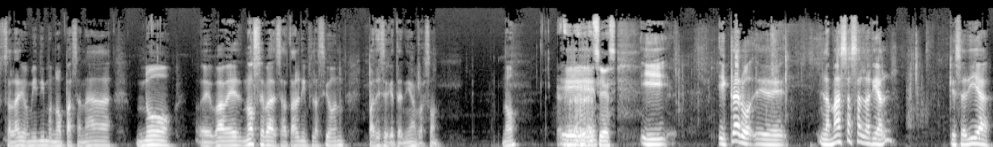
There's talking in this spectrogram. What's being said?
salario mínimo no pasa nada, no eh, va a haber, no se va a desatar la inflación, parece que tenían razón, ¿no? Eh, Así es. y, y claro, eh, la masa salarial, que sería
